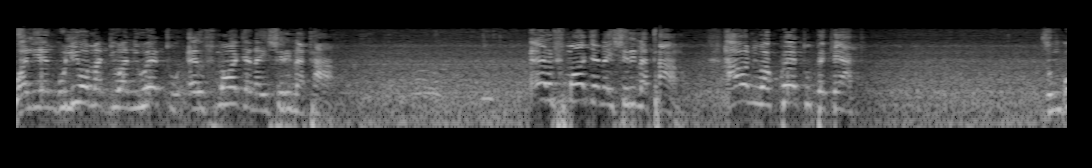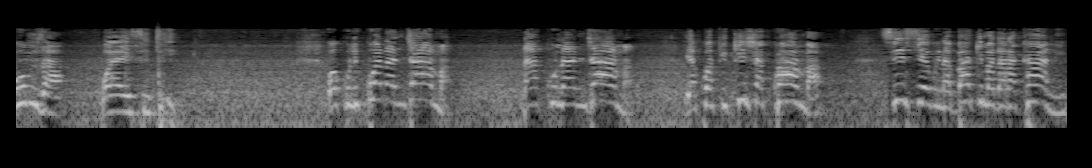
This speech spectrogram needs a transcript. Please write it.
walienguliwa madiwani wetu elfu moja na ishirini na tano elfu moja na ishirini na tano hao ni wakwetu peke yake. Zungumza wa ACT kwa kulikuwa na njama na kuna njama ya kuhakikisha kwamba CCM inabaki madarakani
